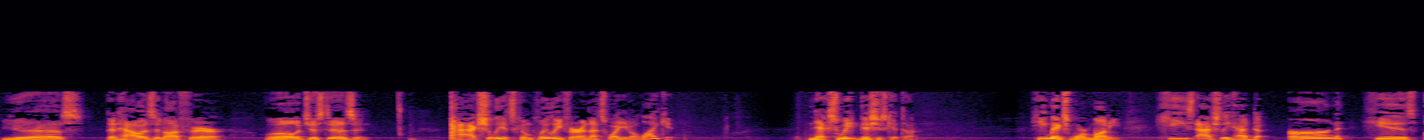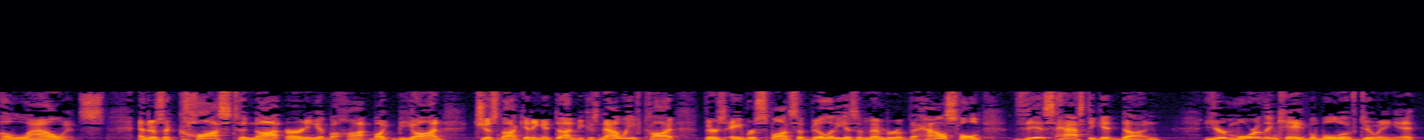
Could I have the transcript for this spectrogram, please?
Yes. Then how is it not fair? Well, it just isn't. Actually, it's completely fair, and that's why you don't like it. Next week, dishes get done. He makes more money. He's actually had to earn his allowance. And there's a cost to not earning it beyond just not getting it done because now we've taught there's a responsibility as a member of the household. This has to get done. You're more than capable of doing it.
